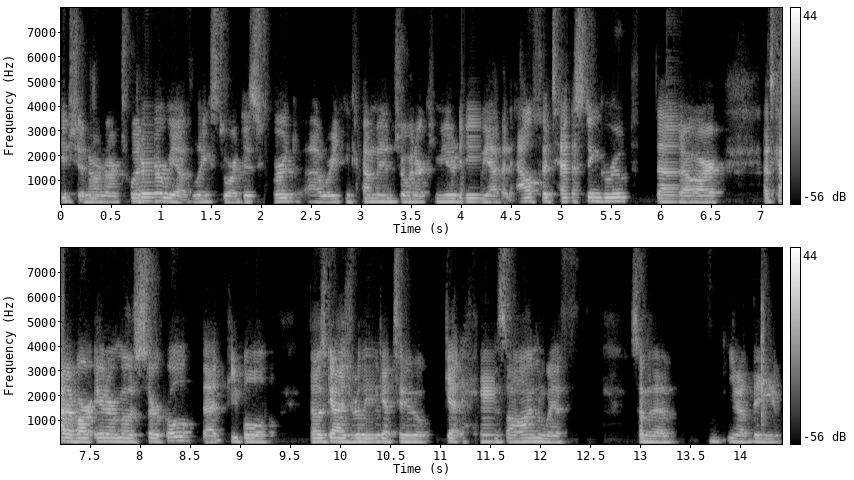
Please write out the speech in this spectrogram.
page and on our Twitter, we have links to our Discord uh, where you can come and join our community. We have an alpha testing group that are that's kind of our innermost circle that people those guys really get to get hands on with some of the you know the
